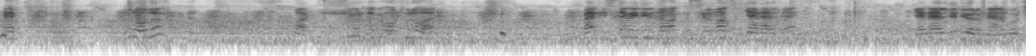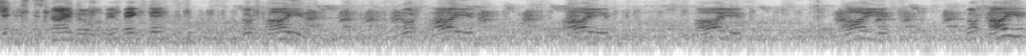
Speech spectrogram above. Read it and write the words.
Dur oğlum. Bak şurada bir oturu var. Ben istemediğim zaman ısırmaz genelde. Genelde diyorum yani bu ge- istisnai durum oluyor. Bekle. Dur hayır. Dur hayır. Hayır. Hayır. Hayır. Dur hayır.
